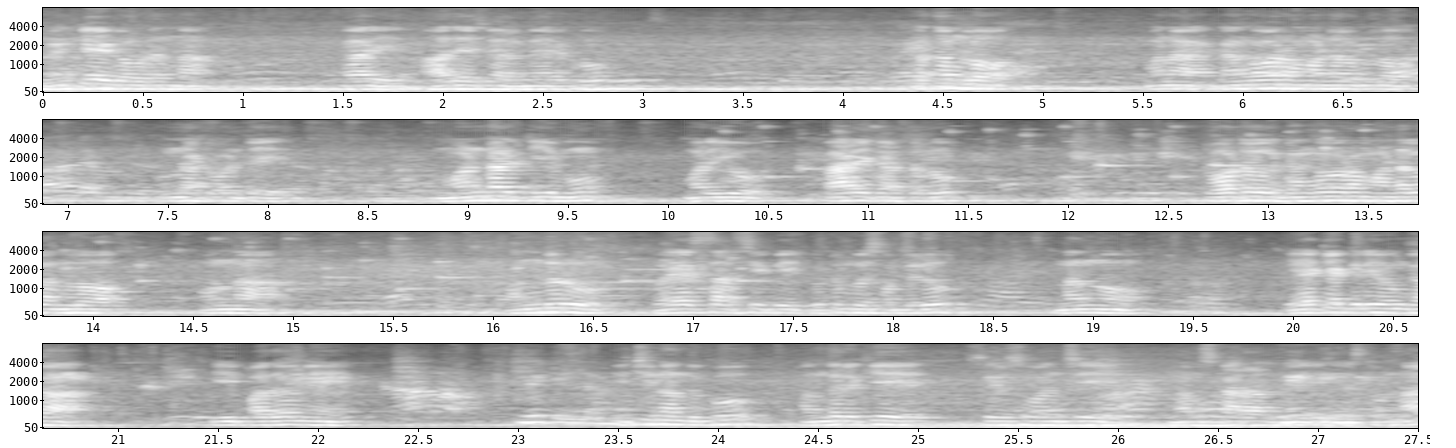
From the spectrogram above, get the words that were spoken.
వెంకయ్య గౌడన్న గారి ఆదేశాల మేరకు గతంలో మన గంగవరం మండలంలో ఉన్నటువంటి మండల్ టీము మరియు కార్యకర్తలు టోటల్ గంగవరం మండలంలో ఉన్న అందరూ వైఎస్ఆర్సీపీ కుటుంబ సభ్యులు నన్ను ఏకగ్రీవంగా ఈ పదవిని ఇచ్చినందుకు అందరికీ శిరసు వంచి నమస్కారాలు తెలియజేస్తున్నా.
